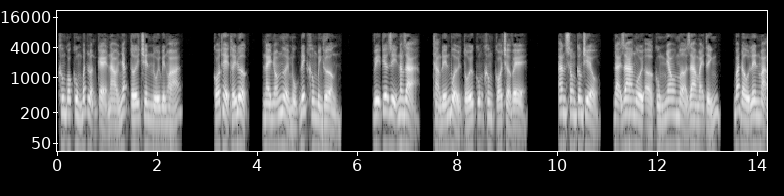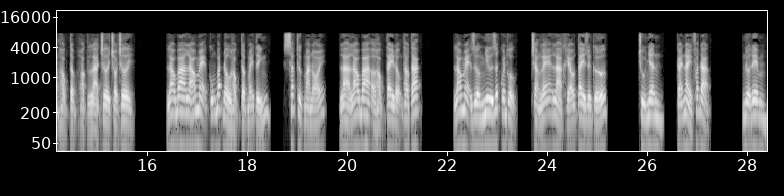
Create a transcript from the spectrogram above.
không có cùng bất luận kẻ nào nhắc tới trên núi biến hóa. Có thể thấy được, này nhóm người mục đích không bình thường. Vị kia dị năng giả, thẳng đến buổi tối cũng không có trở về. Ăn xong cơm chiều, đại gia ngồi ở cùng nhau mở ra máy tính, bắt đầu lên mạng học tập hoặc là chơi trò chơi. Lão ba lão mẹ cũng bắt đầu học tập máy tính, xác thực mà nói, là lão ba ở học tay động thao tác. Lão mẹ dường như rất quen thuộc, chẳng lẽ là khéo tay duyên cớ. Chủ nhân, cái này phát đạt. Nửa đêm,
